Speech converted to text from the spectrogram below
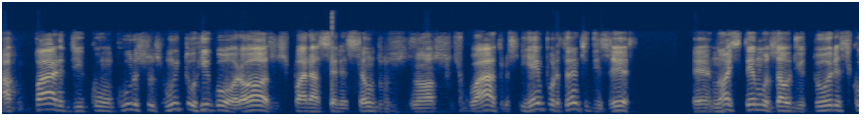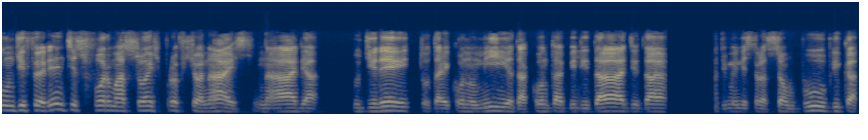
a par de concursos muito rigorosos para a seleção dos nossos quadros, e é importante dizer é, nós temos auditores com diferentes formações profissionais na área do direito, da economia, da contabilidade, da administração pública,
